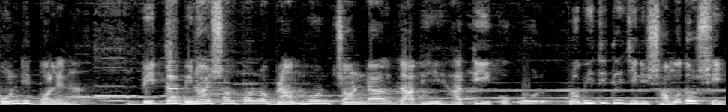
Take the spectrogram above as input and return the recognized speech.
পণ্ডিত বলে না। বিদ্যা বিনয় সম্পন্ন ব্রাহ্মণ, চণ্ডাল, গাভী, হাতি, কুকুর প্রভৃতিতে যিনি সমদর্শী,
